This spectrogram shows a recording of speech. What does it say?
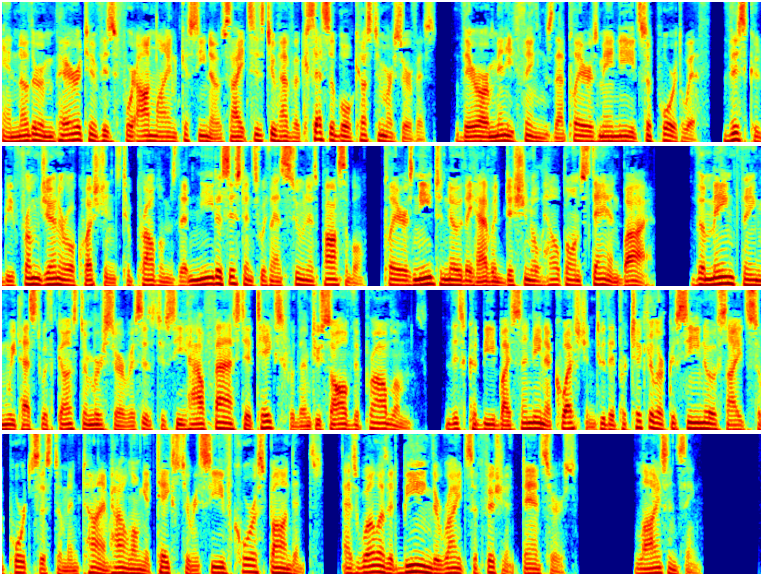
Another imperative is for online casino sites is to have accessible customer service. There are many things that players may need support with. This could be from general questions to problems that need assistance with as soon as possible. Players need to know they have additional help on standby. The main thing we test with customer service is to see how fast it takes for them to solve the problems. This could be by sending a question to the particular casino site's support system and time how long it takes to receive correspondence as well as it being the right sufficient answers. Licensing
